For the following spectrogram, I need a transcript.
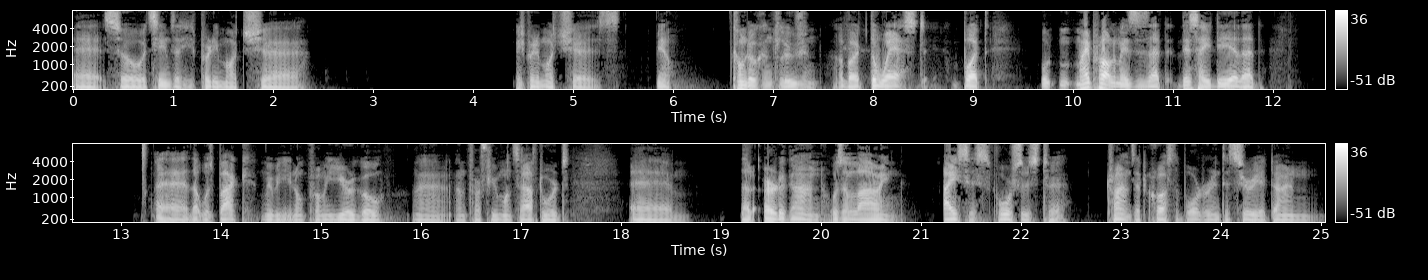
uh, so it seems that he's pretty much uh, he's pretty much uh, you know come to a conclusion about the West. But my problem is, is that this idea that uh, that was back maybe you know from a year ago uh, and for a few months afterwards, um, that Erdogan was allowing ISIS forces to transit across the border into Syria, down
